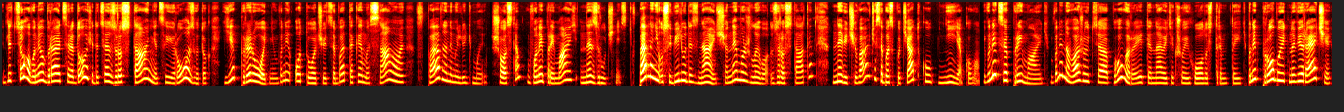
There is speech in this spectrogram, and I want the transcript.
І для цього вони обирають середовище, де це зростання, цей розвиток є природнім. Вони оточують себе такими самими впевненими людьми. Шосте, вони приймають незручність. Впевнені у собі люди знають, що неможливо зростати, не відчуваючи себе спочатку ніяково. І вони це приймають. Вони наважуються поговорити, навіть якщо їх голос тремтить. Вони пробують нові речі,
